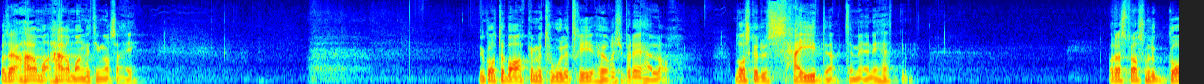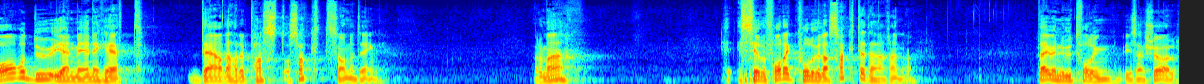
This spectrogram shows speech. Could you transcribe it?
Og her, her er mange ting å si. Du går tilbake med to eller tre, hører ikke på det heller. Da skal du si det til menigheten. Og det er spørsmålet, Går du i en menighet der det hadde passet og sagt sånne ting? Er du med? Ser du for deg hvor du ville ha sagt dette? her henne? Det er jo en utfordring i seg sjøl.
